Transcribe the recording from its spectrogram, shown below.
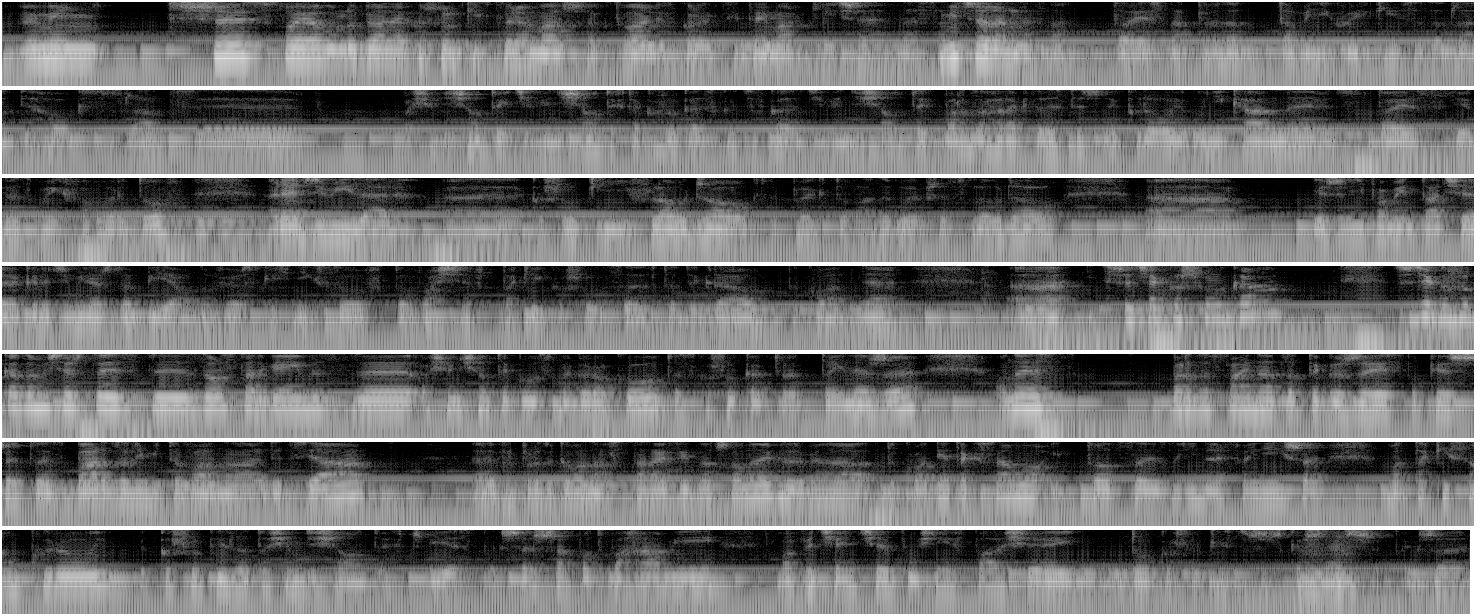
wymień trzy swoje ulubione koszulki, które masz aktualnie w kolekcji tej marki. Nessa. To jest na pewno Dominic Wilkins z Atlanty Hawks z lat y, 80., 90., ta koszulka jest końcówka lat 90., bardzo charakterystyczny krój, unikalny, więc to jest jeden z moich faworytów. Reggie Miller, e, koszulki Flow Joe, które projektowane były przez Flow Joe. E, jeżeli pamiętacie, jak Reggie Miller zabijał nowojorskich Knicksów, to właśnie w takiej koszulce wtedy grał, dokładnie. E, I trzecia koszulka? Trzecia koszulka to myślę, że to jest z All-Star Games z 88 roku, to jest koszulka, która tutaj leży. Ona jest bardzo fajna, dlatego że jest po pierwsze, to jest bardzo limitowana edycja, wyprodukowana w Stanach Zjednoczonych, zrobiona dokładnie tak samo i to, co jest na niej najfajniejsze, ma taki sam krój koszulki z lat 80., czyli jest szersza pod pachami, ma wycięcie później w pasie i dół koszulki jest troszeczkę mhm. szerszy, także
